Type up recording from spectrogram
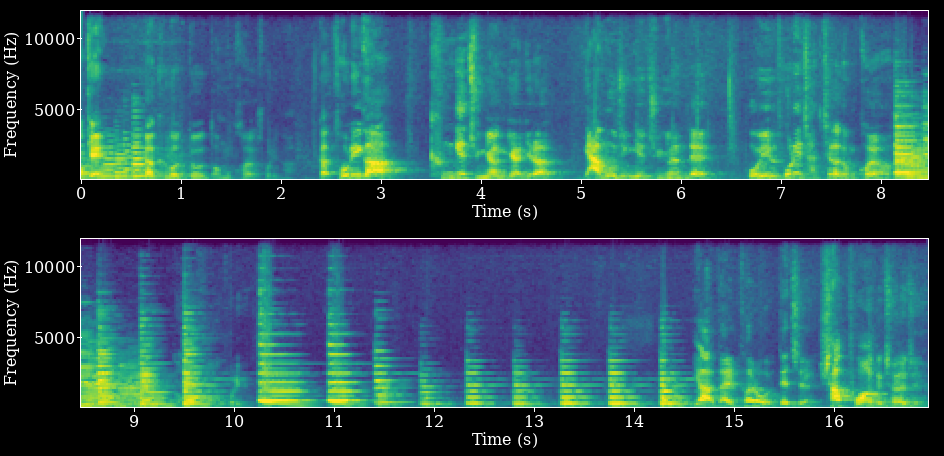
오케이. 그러니까 그것도 너무 커요, 소리가. 그러니까 소리가 큰 게 중요한 게 아니라 야무진 게 중요한데 보이는 소리 자체가 너무 커요. 야, 날카로워. 대체 샤프하게 쳐야지.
